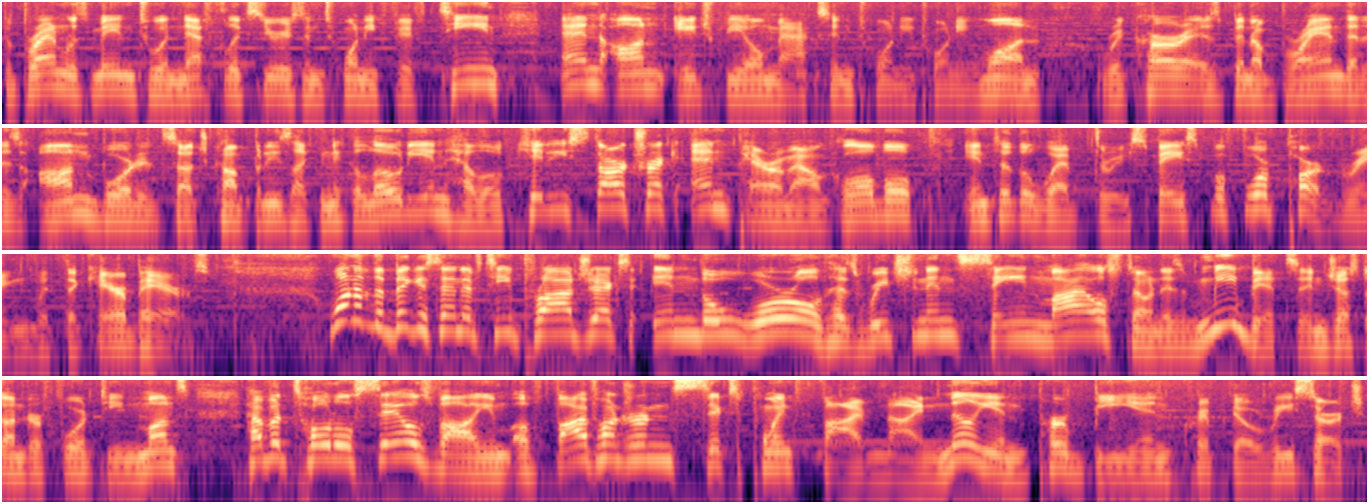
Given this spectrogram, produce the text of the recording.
The brand was made into a Netflix series in 2015 and on HBO Max in 2021. Recur has been a brand that has onboarded such companies like Nickelodeon, Hello Kitty, Star Trek, and Paramount Global into the Web3 space before partnering with the Care Bears. One of the biggest NFT projects in the world has reached an insane milestone as Meebits, in just under 14 months, have a total sales volume of 506.59 million per BeInCrypto Research.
